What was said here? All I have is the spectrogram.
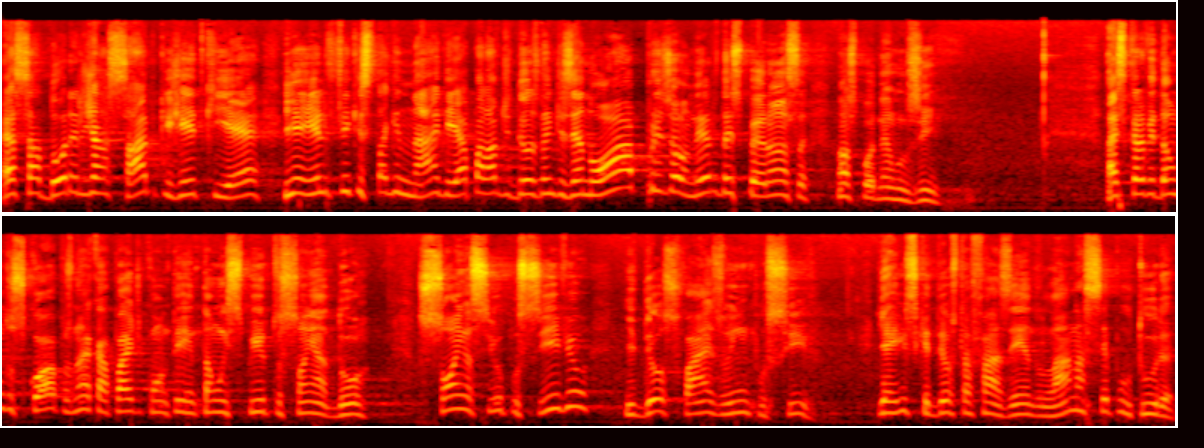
Essa dor ele já sabe que jeito que é, e aí ele fica estagnado, e a palavra de Deus vem dizendo: ó oh, prisioneiro da esperança, nós podemos ir. A escravidão dos corpos não é capaz de conter então um espírito sonhador. Sonha-se o possível e Deus faz o impossível. E é isso que Deus está fazendo lá na sepultura.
